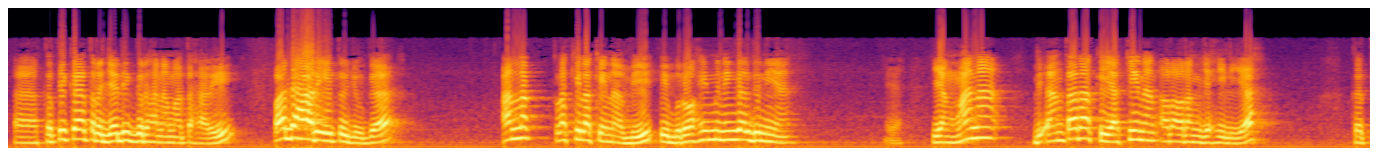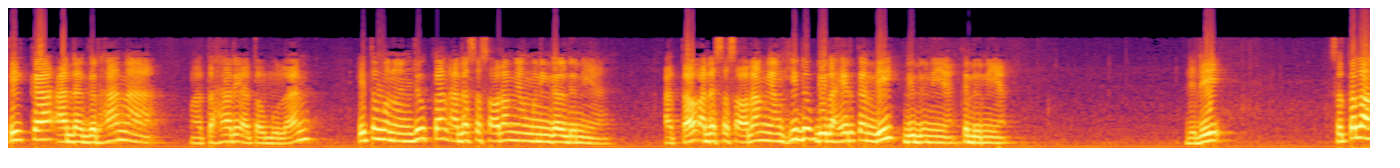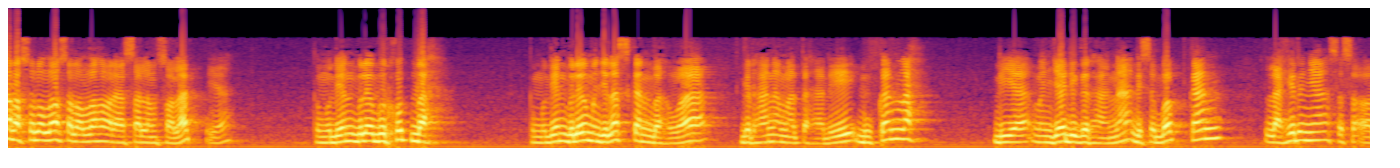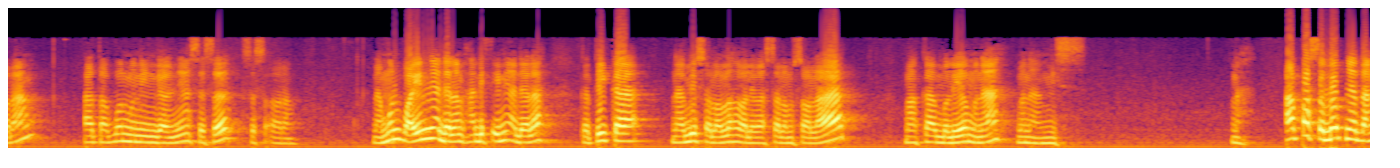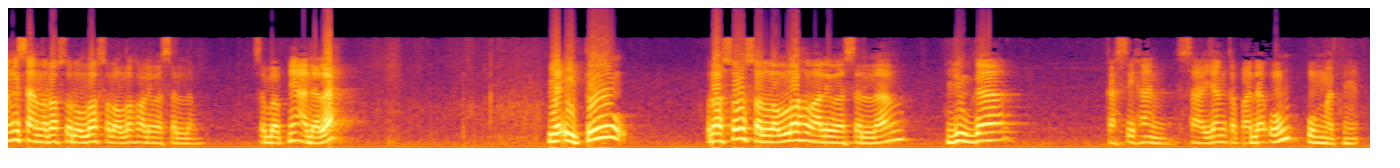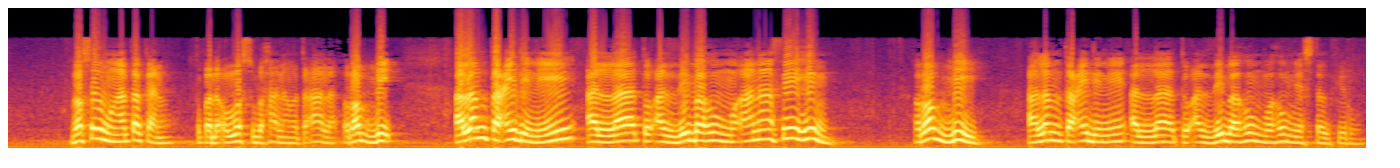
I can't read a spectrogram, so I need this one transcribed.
e, ketika terjadi gerhana matahari pada hari itu juga anak laki-laki Nabi Ibrahim meninggal dunia. Ya. Yang mana di antara keyakinan orang-orang jahiliyah ketika ada gerhana matahari atau bulan itu menunjukkan ada seseorang yang meninggal dunia atau ada seseorang yang hidup dilahirkan di di dunia ke dunia. Jadi setelah Rasulullah Shallallahu Alaihi Wasallam sholat, ya, kemudian beliau berkhutbah, kemudian beliau menjelaskan bahwa gerhana matahari bukanlah dia menjadi gerhana disebabkan lahirnya seseorang ataupun meninggalnya sese seseorang. Namun poinnya dalam hadis ini adalah ketika Nabi Shallallahu Alaihi Wasallam sholat maka beliau menah, menangis. Nah, apa sebabnya tangisan Rasulullah Shallallahu Alaihi Wasallam? Sebabnya adalah yaitu Rasul Shallallahu Alaihi Wasallam juga kasihan sayang kepada um umatnya. Rasul mengatakan kepada Allah Subhanahu wa taala, "Rabbi, alam ta'idini alla tu'adzibahum wa ana fihim." Rabbi, alam ta'idini alla tu'adzibahum wa hum yastaghfirun.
